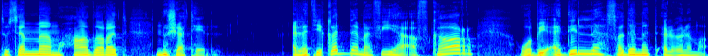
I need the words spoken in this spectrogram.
تسمى محاضرة نوشاتيل التي قدم فيها أفكار وبأدلة صدمت العلماء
